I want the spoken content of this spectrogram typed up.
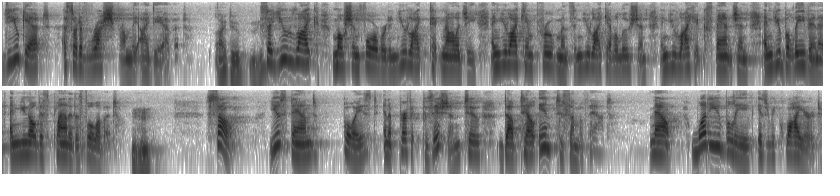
do you get a sort of rush from the idea of it I do. hmm so you like motion forward and you like technology and you like improvements and you like evolution and you like expansion and you believe in it and you know this planet is full of it. Hmm so you stand poised in a perfect position to dovetail into some of that. Now what do you believe is required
